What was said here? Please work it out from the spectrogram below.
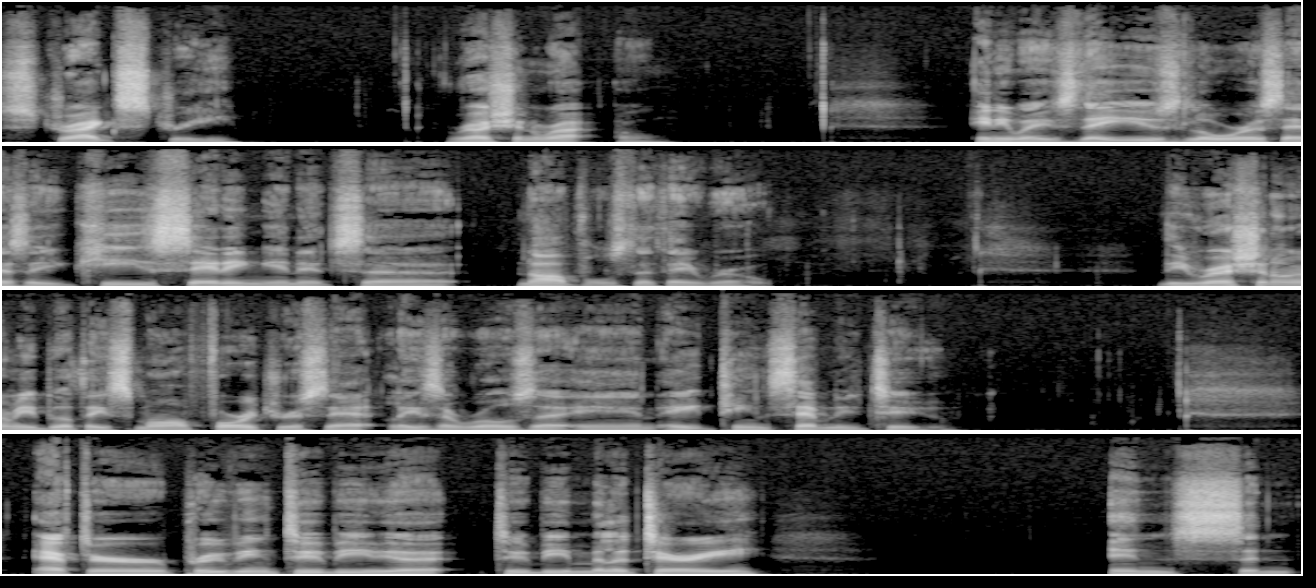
Strykstry, Russian ri- oh. Anyways, they used Loris as a key setting in its uh, novels that they wrote. The Russian army built a small fortress at Rosa in 1872 after proving to be uh, to be military insign-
